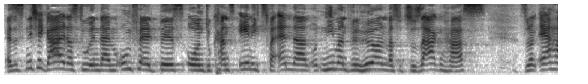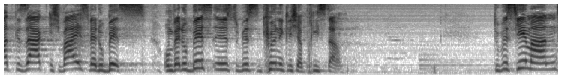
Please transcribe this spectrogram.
Es ist nicht egal, dass du in deinem Umfeld bist und du kannst eh nichts verändern und niemand will hören, was du zu sagen hast, sondern er hat gesagt, ich weiß, wer du bist. Und wer du bist, ist, du bist ein königlicher Priester. Du bist jemand,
